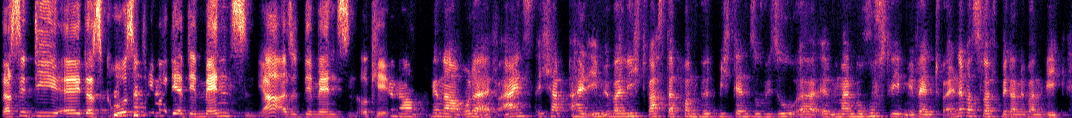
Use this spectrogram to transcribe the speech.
das sind die äh, das große Thema der Demenzen, ja, also Demenzen. Okay. Genau, genau oder F1. Ich habe halt eben überlegt, was davon wird mich denn sowieso äh, in meinem Berufsleben eventuell, ne? Was läuft mir dann über den Weg?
